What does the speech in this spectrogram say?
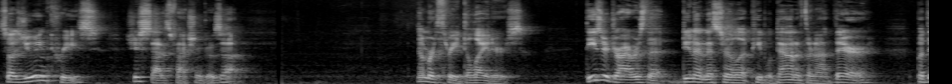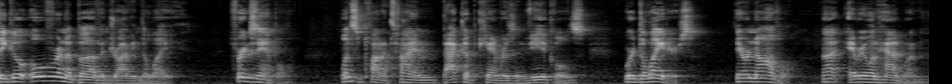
So as you increase, your satisfaction goes up. Number three, delighters. These are drivers that do not necessarily let people down if they're not there, but they go over and above in driving delight. For example, once upon a time, backup cameras in vehicles were delighters. They were novel. Not everyone had one.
